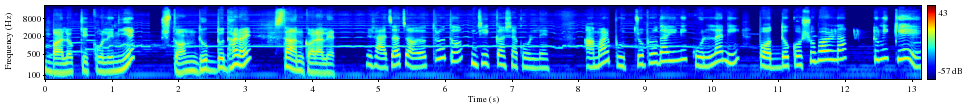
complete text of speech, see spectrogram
বালককে কোলে নিয়ে স্তম্ভুব্ধ ধারায় স্নান করালেন। রাজা জয়দ্রত জিজ্ঞাসা করলেন, আমার পুত্রপ্রদায়িনী কল্যাণী পদ্মকশবর্ণা, তুমি কে?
